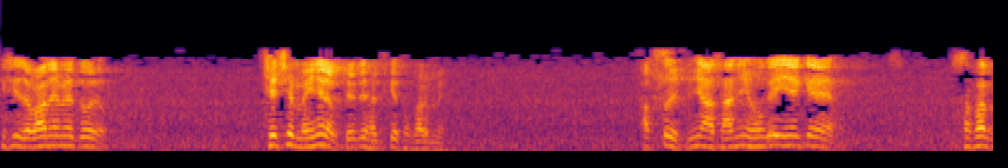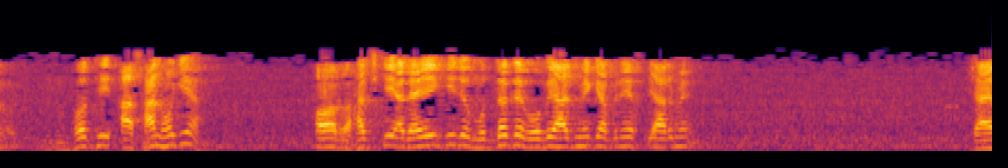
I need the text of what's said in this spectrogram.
کسی زمانے میں تو چھ چھ مہینے لگتے تھے حج کے سفر میں۔ اب تو اتنی آسانی ہو گئی ہے کہ سفر بہت ہی آسان ہو گیا۔ اور حج کی ادائیگی کی جو مدت ہے وہ بھی آدمی کے اپنے اختیار میں۔ چاہے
